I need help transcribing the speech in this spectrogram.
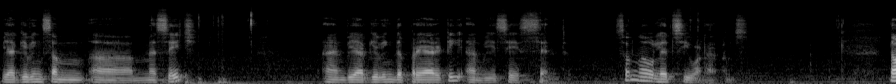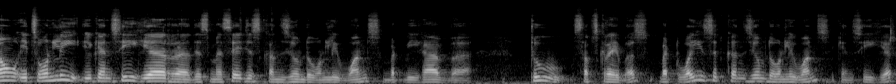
We are giving some uh, message and we are giving the priority and we say send. So now let's see what happens. Now it's only you can see here uh, this message is consumed only once but we have uh, two subscribers but why is it consumed only once? You can see here.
